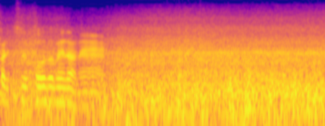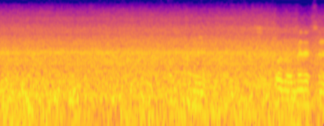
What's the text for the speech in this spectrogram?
かり通行止めだね。通行止めですね。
